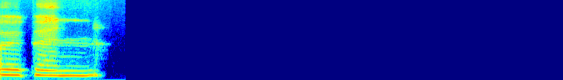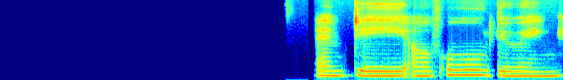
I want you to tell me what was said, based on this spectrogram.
Open. Empty of all doing.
